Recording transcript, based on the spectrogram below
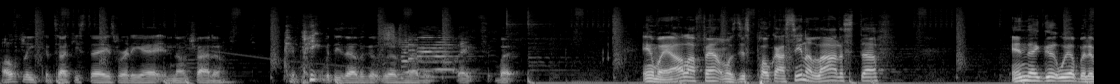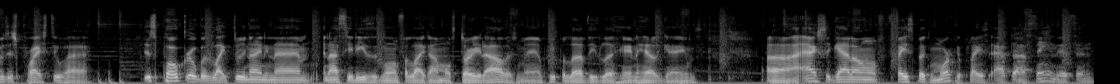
hopefully Kentucky stays where they at and don't try to compete with these other Goodwills in other states. But anyway, all I found was this poker. I seen a lot of stuff in that Goodwill, but it was just priced too high. This poker was like $3.99, and I see these are going for like almost $30, man. People love these little handheld games. Uh, I actually got on Facebook Marketplace after I seen this and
